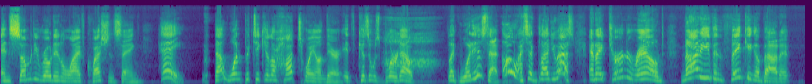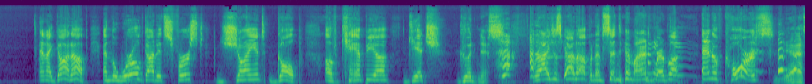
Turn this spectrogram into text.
and somebody wrote in a live question saying, "Hey, that one particular hot toy on there, it because it was blurred out. Like, what is that? Oh, I said, glad you asked. And I turned around, not even thinking about it, and I got up, and the world got its first giant gulp of Campea Gitch goodness. Where I just got up and I'm sitting there in my underwear, blah. And of course, yes.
